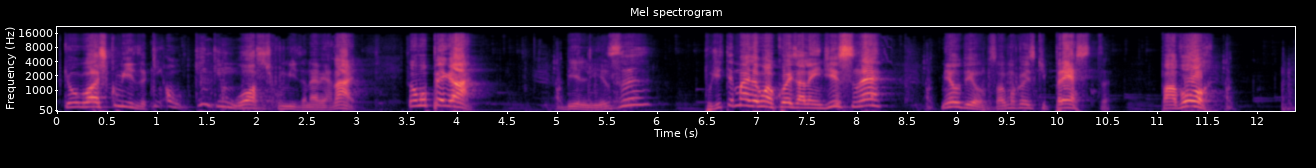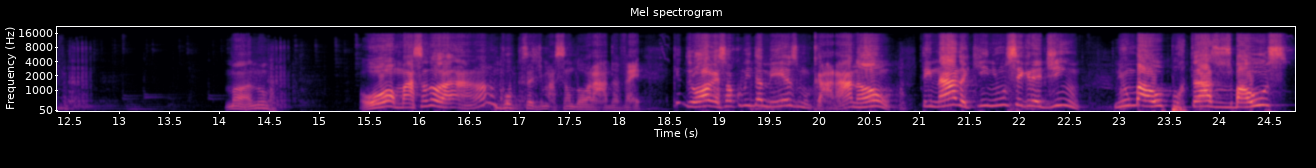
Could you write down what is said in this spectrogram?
Porque eu gosto de comida. Quem, oh, quem que não gosta de comida, não é verdade? Então vou pegar. Beleza. Podia ter mais alguma coisa além disso, né? Meu Deus, alguma coisa que presta. Por favor. Mano. Ô, oh, maçã dourada. Ah, não vou precisar de maçã dourada, velho. Que droga, é só comida mesmo, cara. Ah, não. Tem nada aqui, nenhum segredinho. Nenhum baú por trás dos baús.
